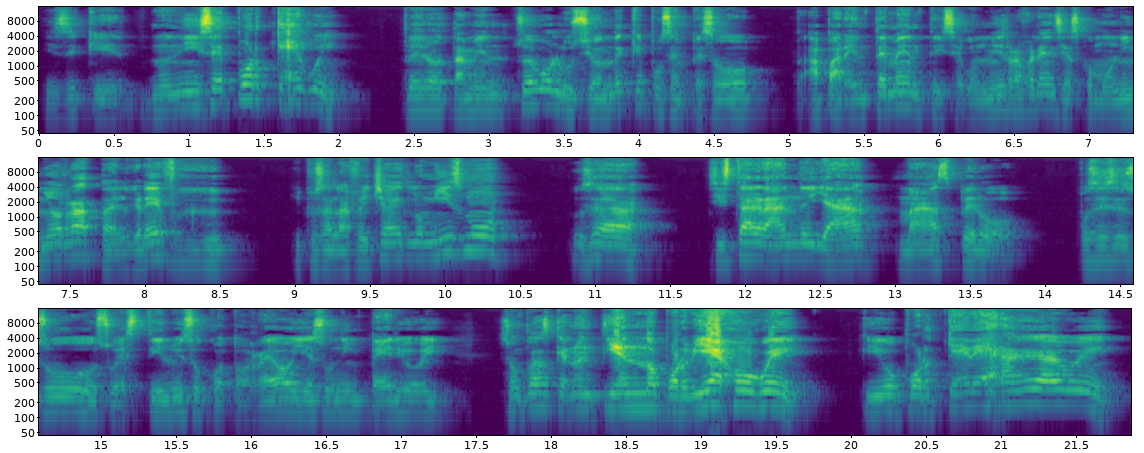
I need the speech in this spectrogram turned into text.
Dice que ni sé por qué, güey. Pero también su evolución de que pues empezó aparentemente y según mis referencias como un niño rata, el Gref. Y pues a la fecha es lo mismo. O sea, sí está grande ya, más, pero pues ese es su, su estilo y su cotorreo y es un imperio y son cosas que no entiendo por viejo, güey digo, ¿por qué verga, güey?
